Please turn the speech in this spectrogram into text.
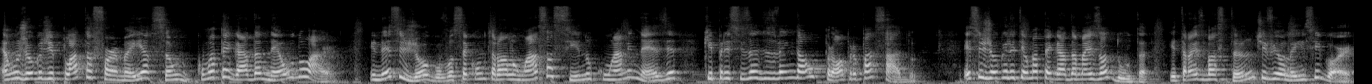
é um jogo de plataforma e ação com uma pegada neo-noir. E nesse jogo você controla um assassino com amnésia que precisa desvendar o próprio passado. Esse jogo ele tem uma pegada mais adulta e traz bastante violência e gore,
